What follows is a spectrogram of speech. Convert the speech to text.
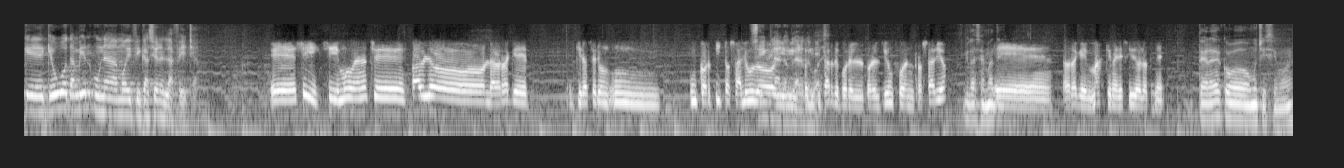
que, que hubo también una modificación en la fecha. Eh, sí, sí, muy buenas noches, Pablo. La verdad que quiero hacer un, un, un cortito saludo Sí, claro, y claro felicitarte por el, por el triunfo en Rosario. Gracias, Mati. Eh, la verdad que más que merecido lo tenés. Te agradezco muchísimo. ¿eh?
